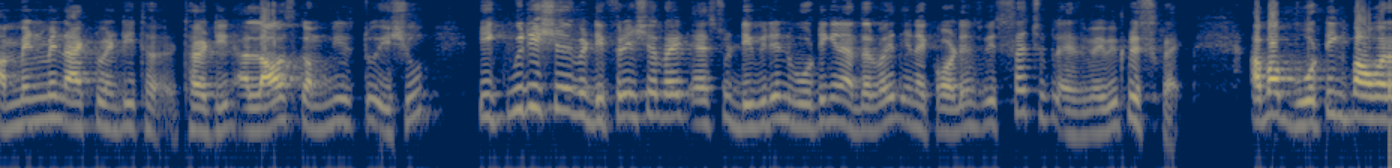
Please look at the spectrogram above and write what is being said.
amendment act 2013 allows companies to issue equity share with differential right as to dividend voting and otherwise in according with such as may be prescribe अब आप वोटिंग पावर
